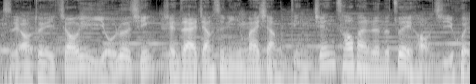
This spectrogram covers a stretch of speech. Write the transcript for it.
只要对交易有热情，现在将是你迈向顶尖操盘人的最好机会。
